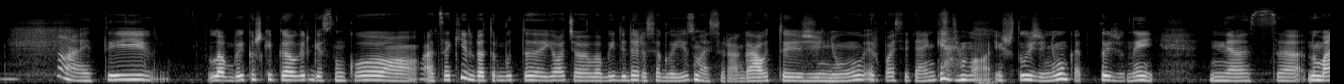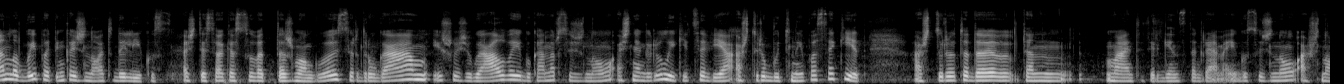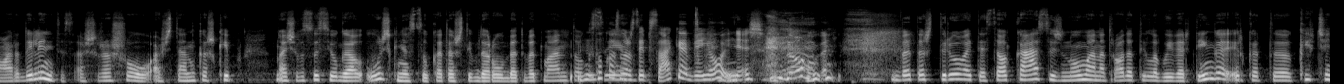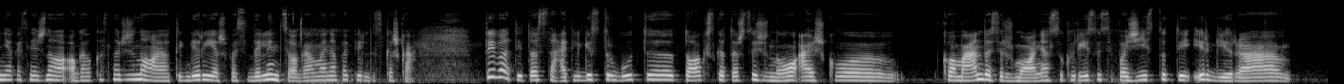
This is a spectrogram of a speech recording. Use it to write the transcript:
Ai tai labai kažkaip gal irgi sunku atsakyt bet turbūt jo čia labai didelis egoizmas yra gauti žinių ir pasitenkinimo iš tų žinių kad tu žinai. Nes nu man labai patinka žinoti dalykus. Aš tiesiog esu vat tas žmogus ir draugam išūžiu galvą jeigu ką nors sužinau aš negaliu laikyt savyje aš turiu būtinai pasakyt. Aš turiu tada ten matėt irgi instagrame jeigu sužinau aš noriu dalintis aš rašau aš ten kažkaip nu aš visus jau gal užknisu kad aš taip darau bet vat man toksai nu kas nors taip sakė abejoju. Nežinau bet bet aš turiu va tiesiog ką sužinau man atrodo tai labai vertinga ir kad kaip čia niekas nežinojo o gal kas nors žinojo tai gerai aš pasidalinsiu o gal mane papildys kažką. Tai va tai tas atlygis turbūt toks kad aš sužinau aišku komandos ir žmonės su kuriais susipažįstu tai irgi yra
